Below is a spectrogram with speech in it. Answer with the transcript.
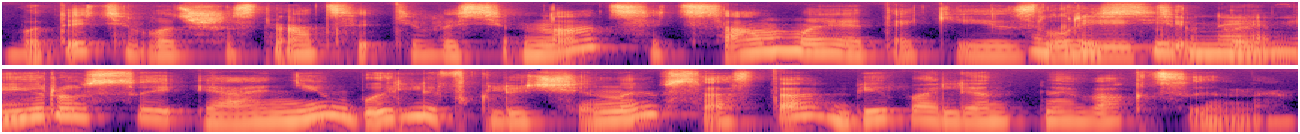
Вот эти вот 16 и 18 самые такие злые типы да? вирусы, и они были включены в состав бивалентной вакцины.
